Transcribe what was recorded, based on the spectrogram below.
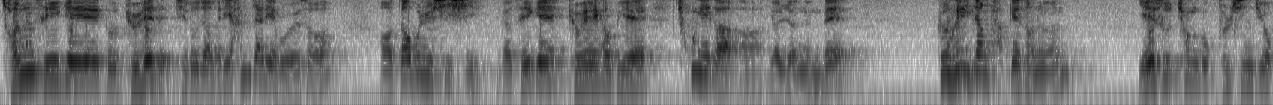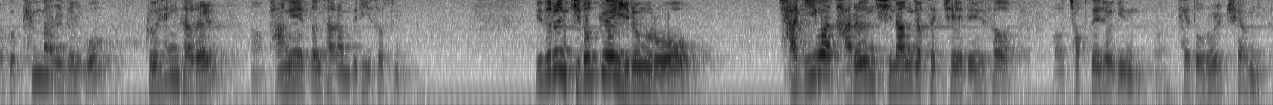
전 세계의 그 교회 지도자들이 한 자리에 모여서 어, WCC, 그러니까 세계 교회 협의회 총회가 어, 열렸는데 그 회의장 밖에서는 예수 천국 불신 지옥 그 팻말을 들고 그 행사를 어, 방해했던 사람들이 있었습니다. 이들은 기독교의 이름으로 자기와 다른 신앙적 색채에 대해서 어, 적대적인 어, 태도를 취합니다.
